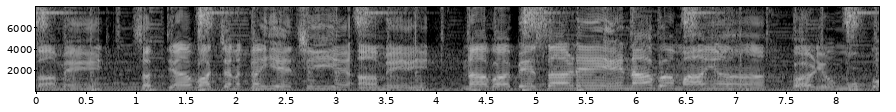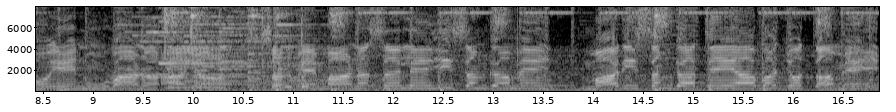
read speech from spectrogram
તમે સત્ય વચન કહીએ છીએ અમે. નવ બેસાડે, નવ માય. પડ્યું મૂકો એનું વાણ આય. સર્વે માણસ લે સંગમે. મારી સંગાથે આવજો તમે.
